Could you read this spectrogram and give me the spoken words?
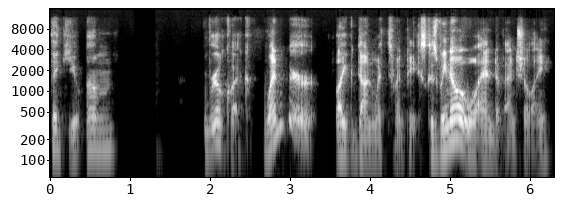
Thank you. Um, real quick, when we're like done with Twin Peaks, because we know it will end eventually.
